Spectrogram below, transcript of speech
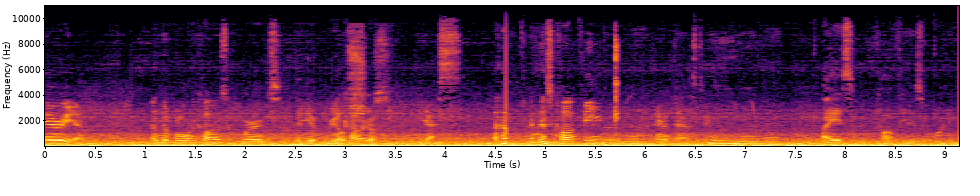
area. And number one cause of burns. They get real cars. shook. Yes. And this coffee, fantastic. I had some coffee this morning.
